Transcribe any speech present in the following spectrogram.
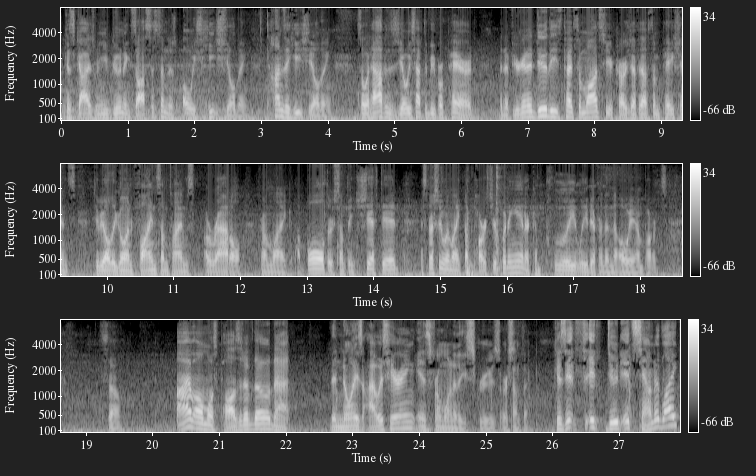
because guys, when you do an exhaust system, there's always heat shielding, tons of heat shielding. So what happens is you always have to be prepared that if you're gonna do these types of mods to your cars, you have to have some patience to be able to go and find sometimes a rattle from like a bolt or something shifted, especially when like the parts you're putting in are completely different than the OEM parts. So I'm almost positive though that the noise I was hearing is from one of these screws or something. Cause it, it, dude, it sounded like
